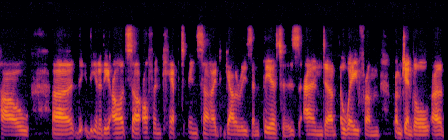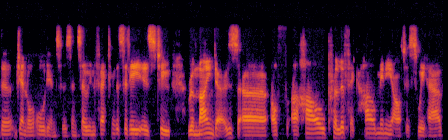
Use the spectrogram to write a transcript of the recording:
how uh, the, you know, the arts are often kept inside galleries and theaters and um, away from from general uh, the general audiences. And so, infecting the city is to remind us uh, of uh, how prolific, how many artists we have,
